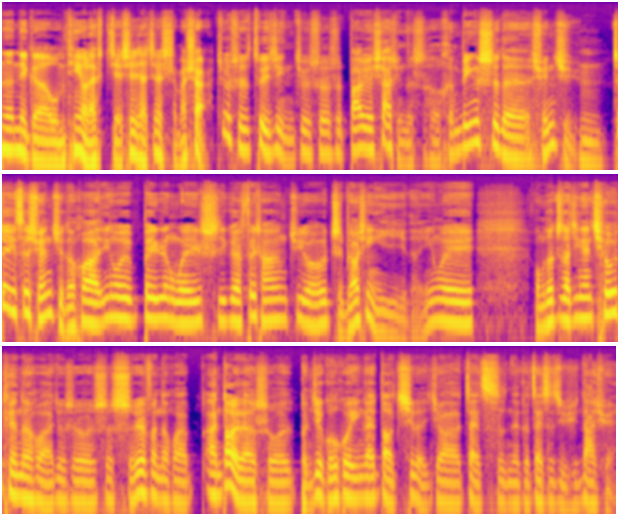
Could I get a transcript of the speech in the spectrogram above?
跟那个我们听友来解释一下这是什么事儿？就是最近，就是说是八月下旬的时候，横滨市的选举。嗯这一次选举的话，因为被认为是一个非常具有指标性意义的，因为我们都知道，今年秋天的话，就说是十月份的话，按道理来说，本届国会应该到期了，就要再次那个再次举行大选。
